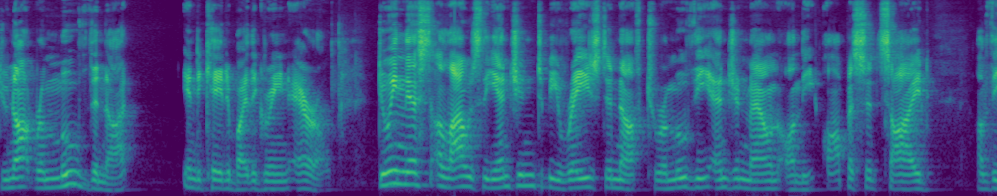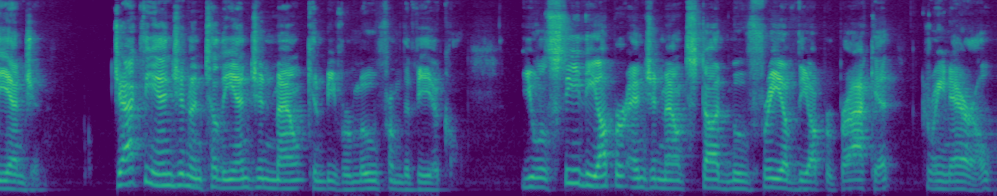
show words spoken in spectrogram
Do not remove the nut, indicated by the green arrow. Doing this allows the engine to be raised enough to remove the engine mount on the opposite side of the engine. Jack the engine until the engine mount can be removed from the vehicle. You will see the upper engine mount stud move free of the upper bracket, green arrow.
